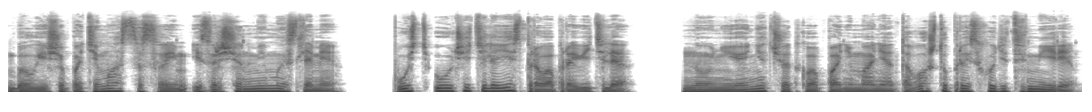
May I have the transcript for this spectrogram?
Был еще Патимас со своими извращенными мыслями. Пусть у учителя есть права правителя, но у нее нет четкого понимания того, что происходит в мире.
